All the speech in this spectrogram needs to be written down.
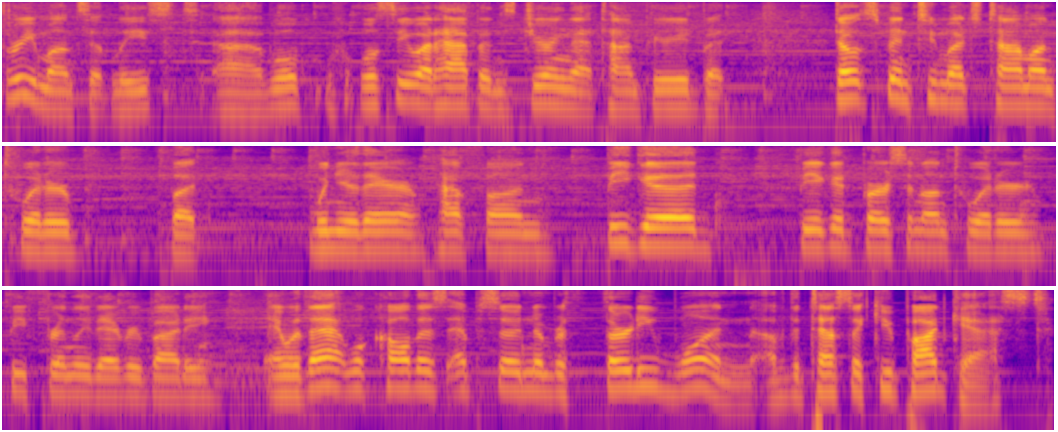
three months at least. Uh, we'll we'll see what happens during that time period, but don't spend too much time on Twitter. But when you're there, have fun, be good, be a good person on Twitter, be friendly to everybody. And with that, we'll call this episode number 31 of the Tesla Q podcast.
